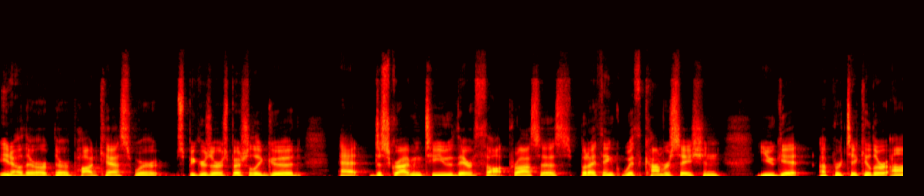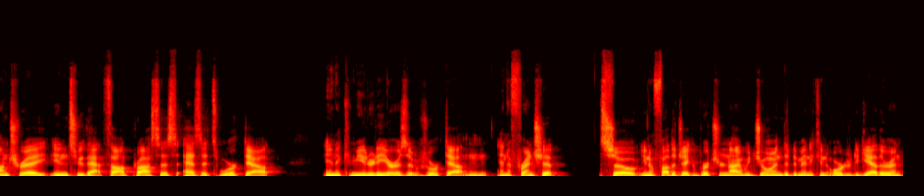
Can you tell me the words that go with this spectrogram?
you know, there are there are podcasts where speakers are especially good at describing to you their thought process. But I think with conversation, you get a particular entree into that thought process as it's worked out in a community or as it's worked out in, in a friendship. So, you know, Father Jacob Bertrand and I, we joined the Dominican Order together, and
